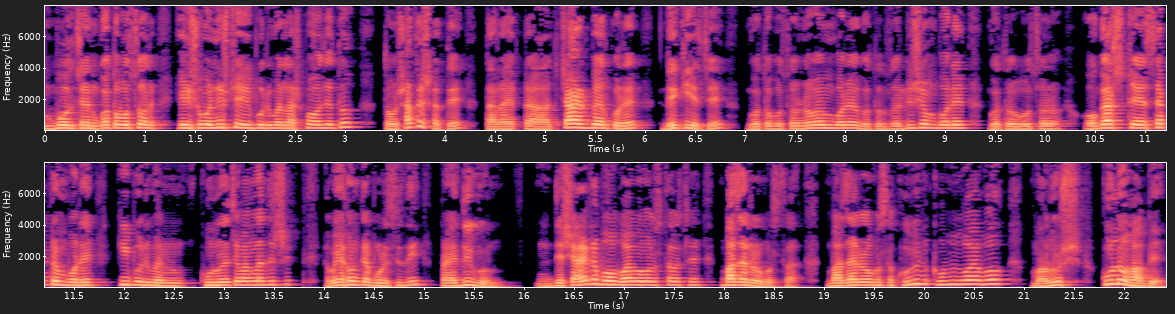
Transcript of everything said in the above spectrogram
বলছেন, গত বছর এই সময় নিশ্চয়ই এই পরিমাণ লাশ পাওয়া যেত। তখন সাথে সাথে তারা একটা চার্ট বের করে দেখিয়েছে, গত বছর নভেম্বরে, গত বছর ডিসেম্বরে, গত বছর অগাস্টে, সেপ্টেম্বরে কি পরিমাণ খুন হয়েছে বাংলাদেশে এবং এখনকার পরিস্থিতি প্রায় দ্বিগুণ। দেশে আরেকটা ভয়- ভয়াবহ অবস্থা হচ্ছে, বাজারের অবস্থা। বাজারের অবস্থা খুবই খুবই ভয়াবহ। মানুষ কোনোভাবে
